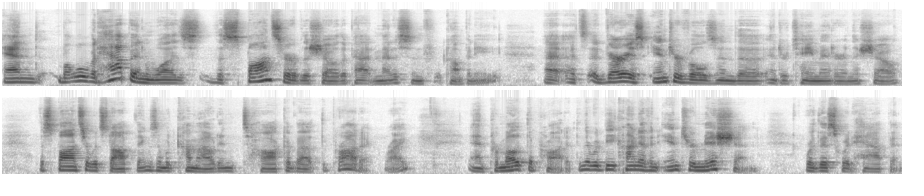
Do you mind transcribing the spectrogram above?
And but what would happen was the sponsor of the show the patent medicine company at, at various intervals in the entertainment or in the show the sponsor would stop things and would come out and talk about the product right and promote the product. And there would be kind of an intermission where this would happen,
